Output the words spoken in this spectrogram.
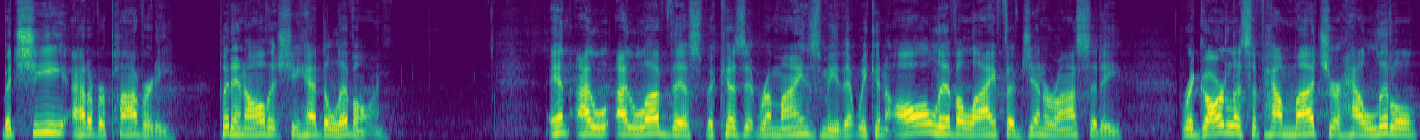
but she, out of her poverty, put in all that she had to live on. And I, I love this because it reminds me that we can all live a life of generosity regardless of how much or how little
